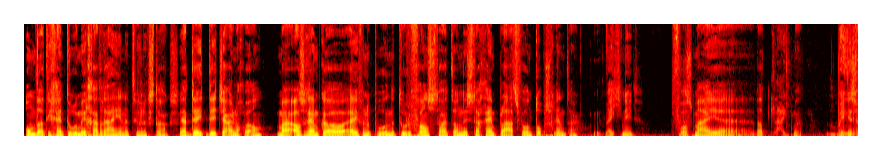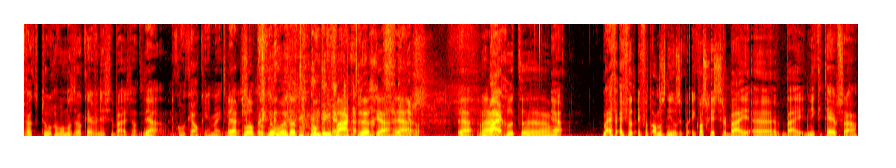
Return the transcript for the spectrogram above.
Omdat hij geen Tour meer gaat rijden natuurlijk straks. Ja, dit, dit jaar nog wel. Maar als Remco Evenepoel in de Tour de France start... dan is daar geen plaats voor een topsprinter. Weet je niet. Volgens mij, uh, dat lijkt me. Wiggins heeft ook de Tour gewonnen terwijl Kevin is erbij zat. Ja. Dan kom ik elke keer mee Ja, klopt. Dat, noemen we, dat komt hier vaak terug. Ja, ja. ja. ja. Nou, maar goed. Uh... Ja. Maar even, even, wat, even wat anders nieuws. Ik, ik was gisteren bij, uh, bij Nicky Terpstra.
